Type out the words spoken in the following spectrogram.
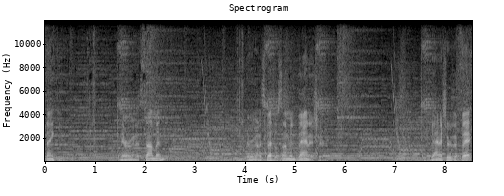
Thank you. Then we're gonna summon then we're gonna special summon Vanisher. Vanisher's effect.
